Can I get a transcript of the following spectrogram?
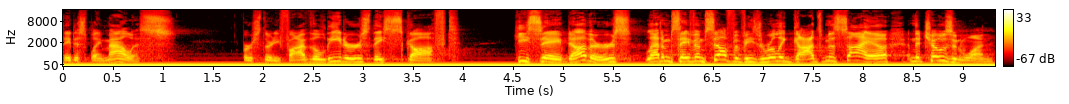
they display malice. Verse 35 the leaders, they scoffed. He saved others. Let him save himself if he's really God's Messiah and the chosen one.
